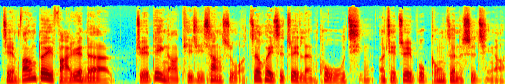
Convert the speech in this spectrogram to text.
检方对法院的决定哦提起上诉哦，这会是最冷酷无情而且最不公正的事情哦，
